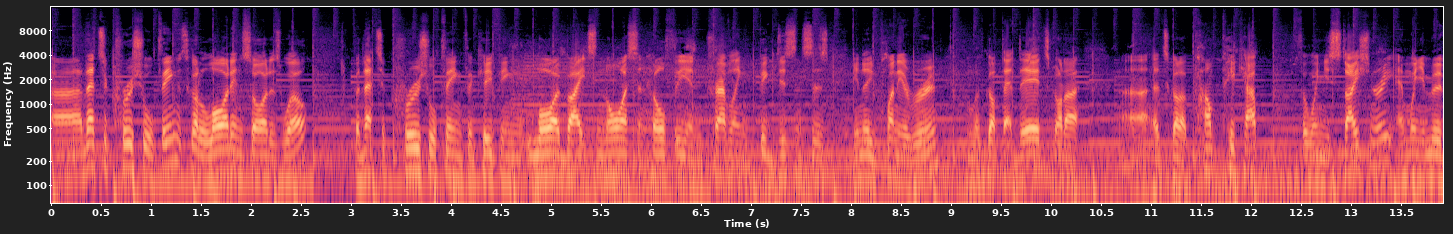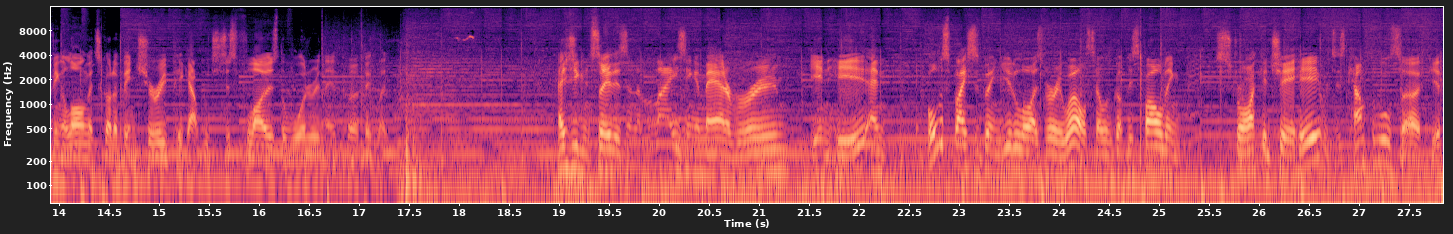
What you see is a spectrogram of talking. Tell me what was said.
Uh, that's a crucial thing. It's got a light inside as well but that's a crucial thing for keeping live baits nice and healthy and travelling big distances. You need plenty of room and we've got that there. It's got a, uh, it's got a pump pickup for when you're stationary and when you're moving along it's got a Venturi pickup which just flows the water in there perfectly. As you can see there's an amazing amount of room in here and all the space has been utilised very well. So we've got this folding striker chair here, which is comfortable. So if you're,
